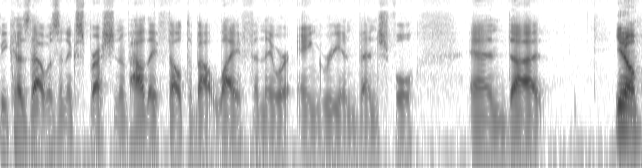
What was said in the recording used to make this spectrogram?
because that was an expression of how they felt about life and they were angry and vengeful. And, uh, you know,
